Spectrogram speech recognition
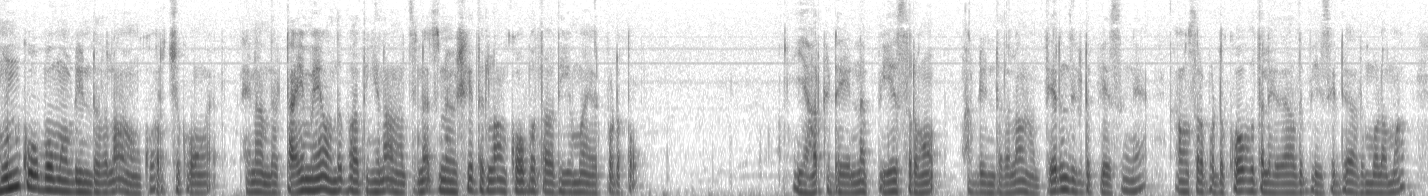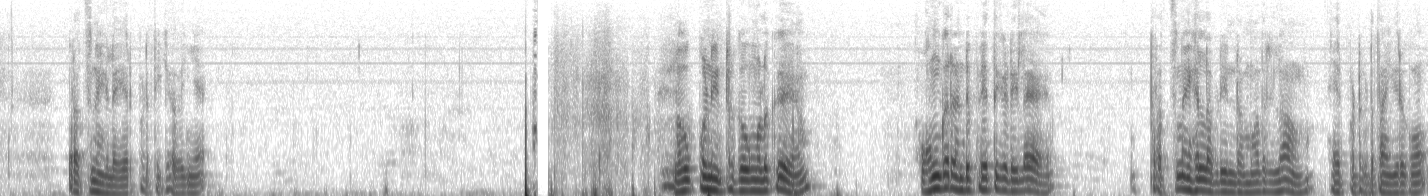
முன்கோபம் அப்படின்றதெல்லாம் குறைச்சிக்கோங்க. ஏன்னா அந்த டைமே வந்து பார்த்திங்கன்னா சின்ன சின்ன விஷயத்துக்கெலாம் கோபத்தை அதிகமாக ஏற்படுத்தும். யார்கிட்ட என்ன பேசுகிறோம் அப்படின்றதெல்லாம் தெரிஞ்சுக்கிட்டு பேசுங்க. அவசரப்பட்டு கோபத்தில் ஏதாவது பேசிவிட்டு அது மூலமாக பிரச்சனைகளை ஏற்படுத்திக்காதீங்க. லவ் பண்ணிகிட்ருக்கவங்களுக்கு உங்கள் ரெண்டு பேர்த்துக்கு இடையில் பிரச்சனைகள் அப்படின்ற மாதிரிலாம் ஏற்பட்டுக்கிட்டு தான் இருக்கும்.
